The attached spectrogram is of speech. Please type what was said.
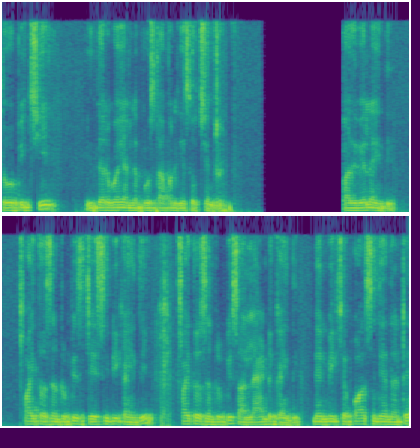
తోపించి ఇద్దరు పోయి అందులో భూస్థాపన చేసి వచ్చిండ్రు. పదివేలు అయింది. ఫైవ్ థౌసండ్ రూపీస్ జేసీబీకి అయింది. ఫైవ్ థౌసండ్ రూపీస్ ఆ ల్యాండ్కి అయింది. నేను మీకు చెప్పాల్సింది ఏంటంటే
